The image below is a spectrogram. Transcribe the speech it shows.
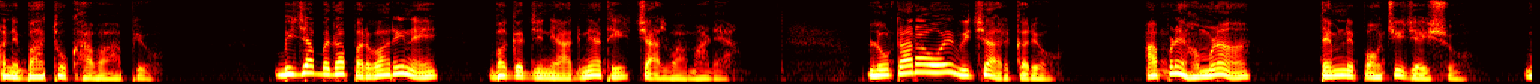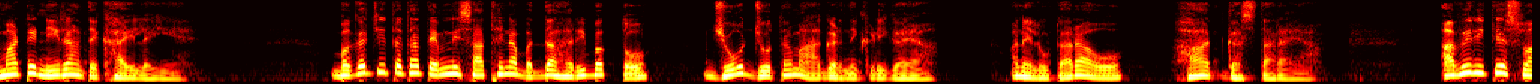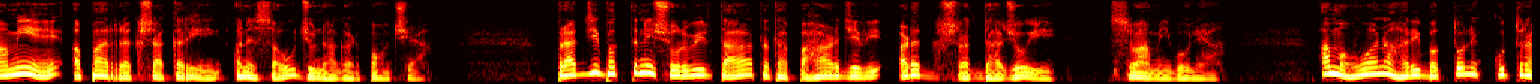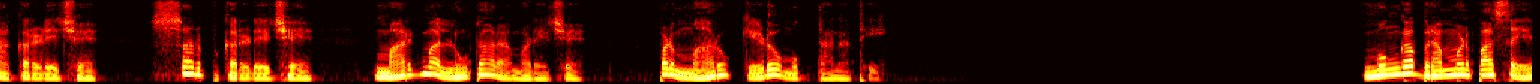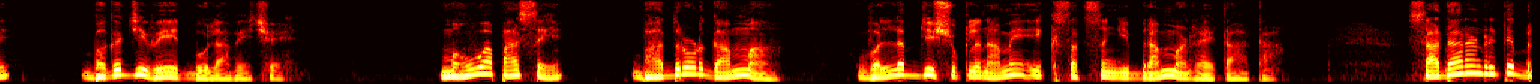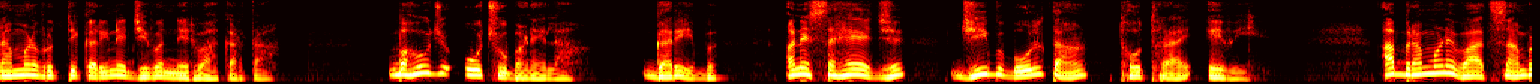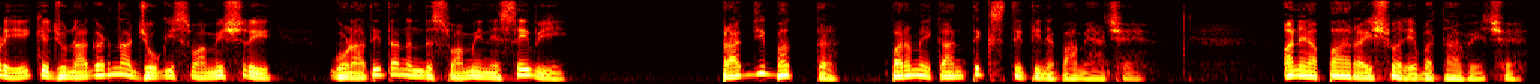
અને ભાથું ખાવા આપ્યું. બીજા બધા પરવારીને ભગતજીની આજ્ઞાથી ચાલવા માંડ્યા. લૂંટારાઓએ વિચાર કર્યો, આપણે હમણાં તેમને પહોંચી જઈશું, માટે નિરાંતે ખાઈ લઈએ. ભગતજી તથા તેમની સાથેના બધા હરિભક્તો જોત જોતામાં આગળ નીકળી ગયા અને લૂંટારાઓ હાથ ઘસતા રહ્યા. આવી રીતે સ્વામીએ અપાર રક્ષા કરી અને સૌ જૂનાગઢ પહોંચ્યા. પ્રાગજી ભક્તની શુરવીરતા તથા પહાડ જેવી અડગ શ્રદ્ધા જોઈ સ્વામી બોલ્યા, આ મહુવાના હરિભક્તોને કૂતરા કરડે છે, સર્પ કરડે છે, માર્ગમાં લૂંટારા મળે છે. પણ મારો કેડો મૂકતા નથી. મૂંગા બ્રાહ્મણ પાસે ભગતજી વેદ બોલાવે છે. મહુવા પાસે ભાદરોડ ગામમાં વલ્લભજી શુક્લ નામે એક સત્સંગી બ્રાહ્મણ રહેતા હતા. સાધારણ રીતે બ્રાહ્મણ વૃત્તિ કરીને જીવન નિર્વાહ કરતા. બહુ જ ઓછું ભણેલા, ગરીબ અને સહેજ જીભ બોલતા થોથરાય એવી. આ બ્રાહ્મણે વાત સાંભળી કે જૂનાગઢના જોગી સ્વામી શ્રી ગુણાતીતાનંદ સ્વામીને સેવી પ્રાગજી ભક્ત પરમ એકાંતિક સ્થિતિને પામ્યા છે અને અપાર ઐશ્વર્ય બતાવે છે.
